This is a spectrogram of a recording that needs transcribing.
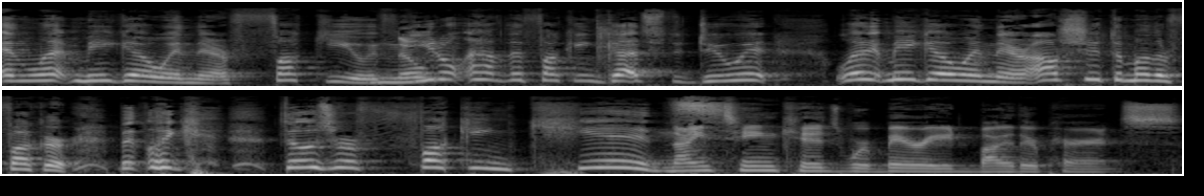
And let me go in there. Fuck you. If Nope. you don't have the fucking guts to do it, let me go in there. I'll shoot the motherfucker. But like, those are fucking kids. 19 kids were buried by their parents,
